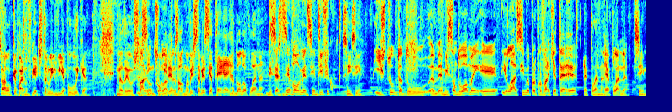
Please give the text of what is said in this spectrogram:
ou capaz do foguete destruir via pública. Meu Deus, Margot, assim como iremos alguma vez saber se a Terra é redonda ou plana. Disseste desenvolvimento científico. Sim, sim, Isto, portanto, a, a missão do homem é ir lá acima para provar que a Terra é plana. é plana. Sim,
